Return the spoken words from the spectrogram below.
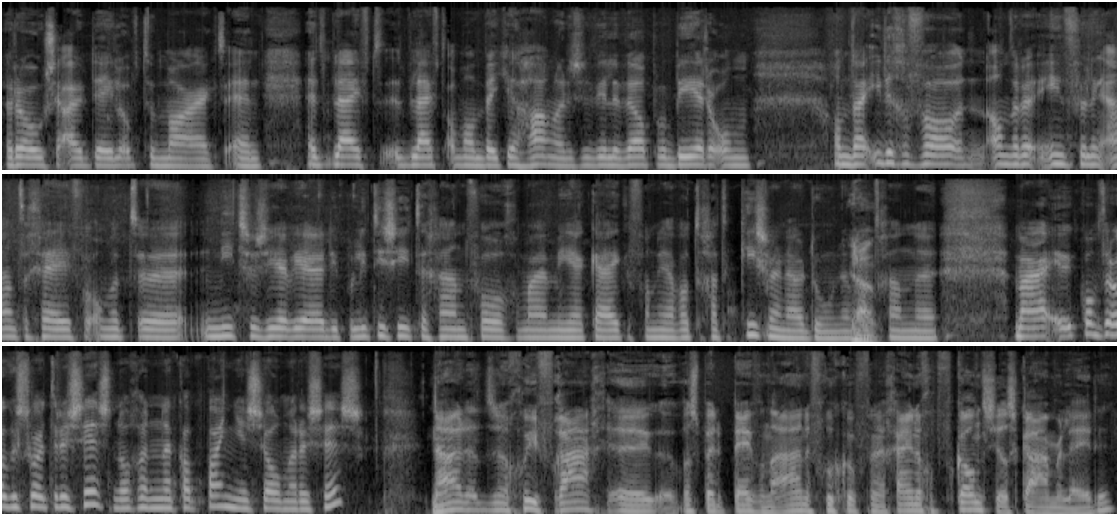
rozen uitdelen op de markt. En het blijft, het blijft allemaal een beetje hangen. Dus we willen wel proberen om, om daar in ieder geval een andere invulling aan te geven. Om het eh, niet zozeer weer die politici te gaan volgen. Maar meer kijken van ja, wat gaat de kiezer nou doen? En Ja. wat gaan, eh, maar komt er ook een soort reces nog? Een eh, campagne zomerreces? Nou, dat is een goede vraag. Eh was bij de PvdA en vroeg ik ook van, ga je nog op vakantie als Kamerleden?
